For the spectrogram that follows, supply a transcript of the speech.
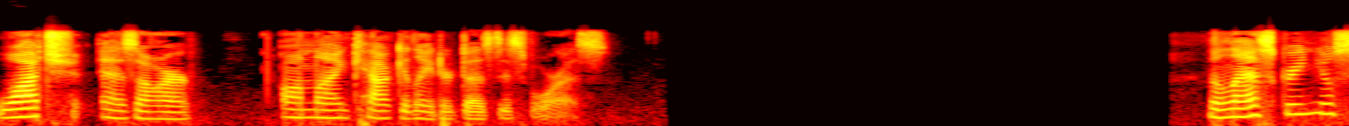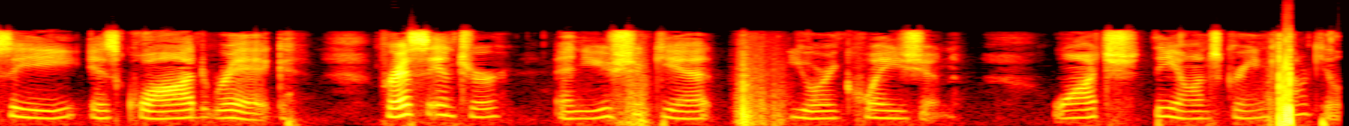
Watch as our online calculator does this for us. The last screen you'll see is Quad Reg. Press enter and you should get your equation. Watch the on-screen calculator.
